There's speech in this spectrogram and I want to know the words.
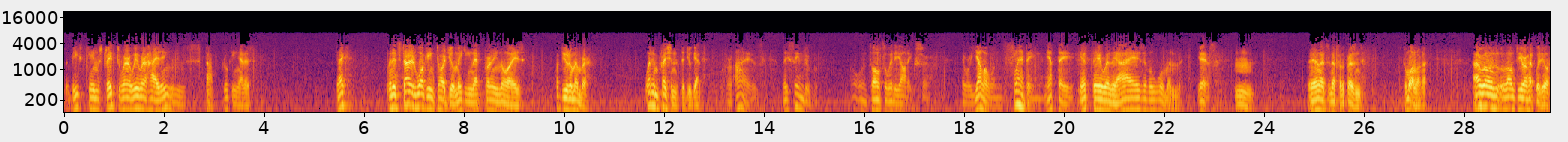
The beast came straight to where we were hiding and stopped looking at us. Jack, when it started walking toward you, making that purring noise, what do you remember? What impressions did you get? Her eyes, they seemed to. Oh, it's also idiotic, sir. They were yellow and slanting, and yet they. Yet they were the eyes of a woman. Yes. Hmm. Well, that's enough for the present. Come on, Lorna. I'll go along to your hut with you.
